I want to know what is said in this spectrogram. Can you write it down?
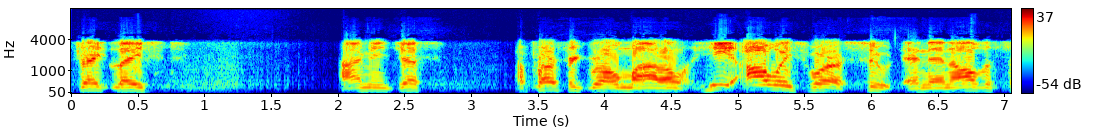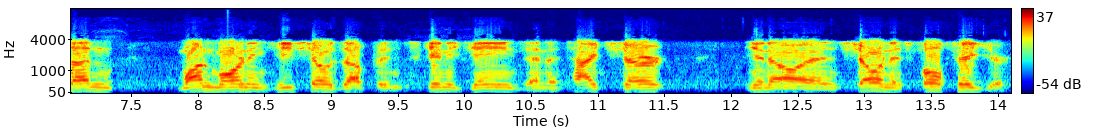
straight laced, I mean, just a perfect role model. He always wore a suit, and then all of a sudden, one morning he shows up in skinny jeans and a tight shirt, you know, and showing his full figure.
